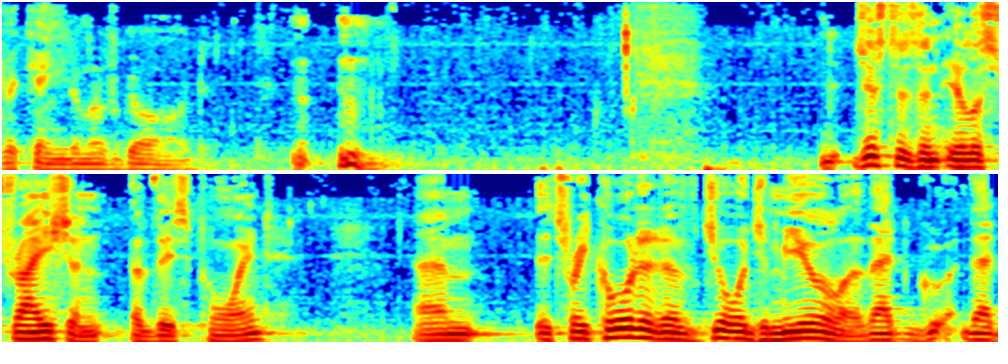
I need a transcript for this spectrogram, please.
the kingdom of God. Just as an illustration of this point, um, it's recorded of George Mueller, that, that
